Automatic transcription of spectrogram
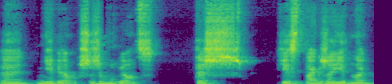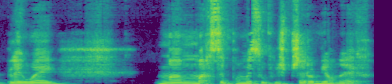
E, nie wiem, szczerze mówiąc. Też jest tak, że jednak Playway ma masę pomysłów już przerobionych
